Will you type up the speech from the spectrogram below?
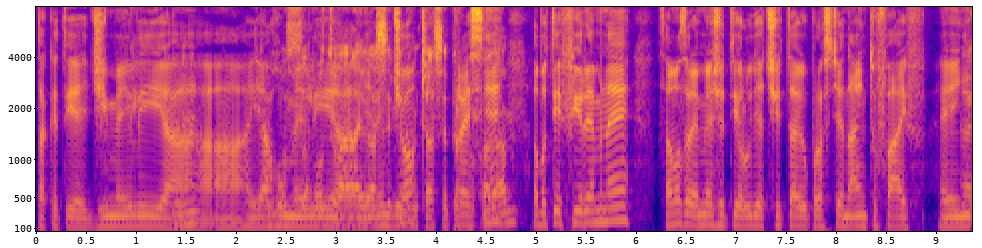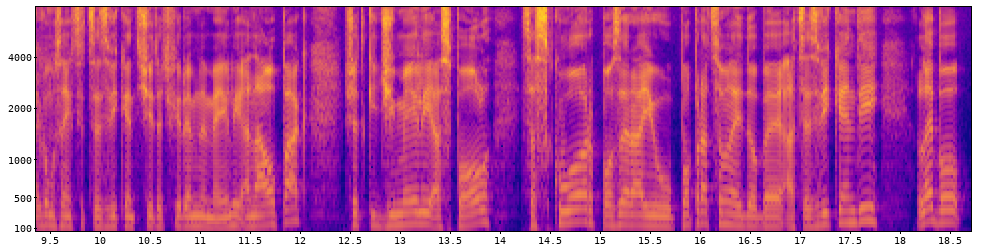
také tie Gmaily a, mm-hmm. a Yahoo maily a neviem čo. Čase, Presne, lebo tie firemné, samozrejme, že tie ľudia čítajú proste 9 to 5. Hej, nikomu sa nechce cez víkend čítať firemné maily a naopak všetky Gmaily a spol sa skôr pozerajú po pracovnej dobe a cez víkendy, lebo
